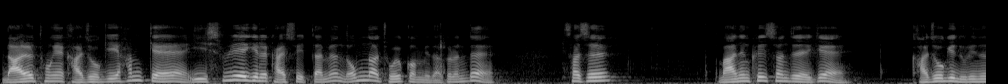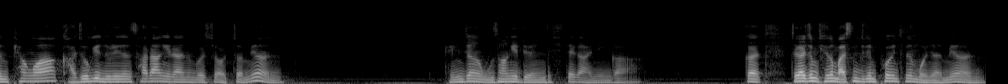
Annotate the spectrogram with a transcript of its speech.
나를 통해 가족이 함께 이 순리의 길을 갈 수 있다면 너무나 좋을 겁니다. 그런데 사실 많은 크리스천들에게 가족이 누리는 평화, 가족이 누리는 사랑이라는 것이 어쩌면 굉장한 우상이 되는 시대가 아닌가. 그러니까 제가 지금 계속 말씀드린 포인트는 뭐냐면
